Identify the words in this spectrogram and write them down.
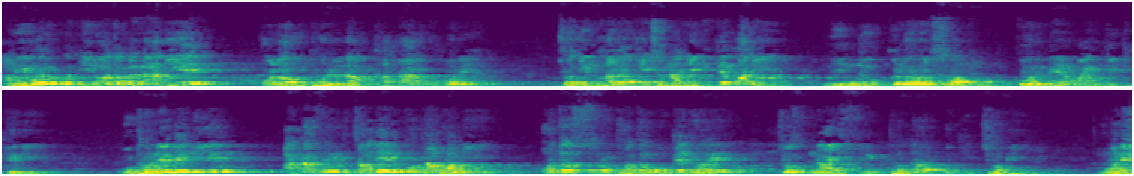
আমি ওর প্রতি নজর না দিয়ে কলম ধরলাম খাতার উপরে। যদি ভালো কিছু না লিখতে পারি নিন্দুকগুলো সব করবে আমায় টিটকেরি। উঠোনে বেরিয়ে আকাশের চাঁদের কথা ভাবি, অজস্র ক্ষত বুকে ধরে জ্যোৎস্নায় স্নিগ্ধতার প্রতিচ্ছবি মনে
